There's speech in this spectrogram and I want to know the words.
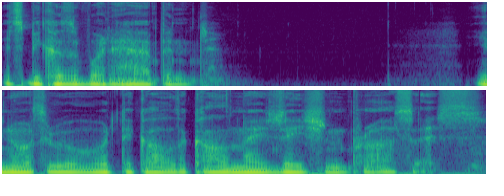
It's because of what happened, you know, through what they call the colonization process.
